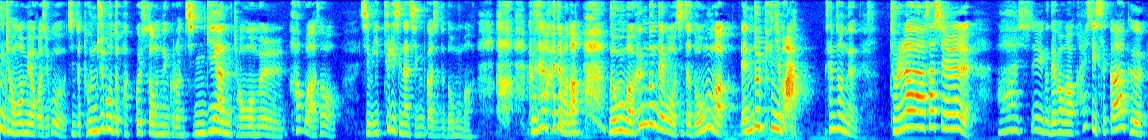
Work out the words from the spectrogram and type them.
값진 경험이어가지고 진짜 돈 주고도 바꿀 수 없는 그런 진기한 경험을 하고 와서 지금 이틀이 지난 지금까지도 너무 막 그 생각할 때마다 너무 막 흥분되고 진짜 너무 막 엔돌핀이 막 샘솟는. 둘라 사실 아씨 이거 내가 막 할 수 있을까? 그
